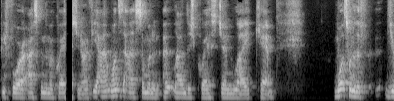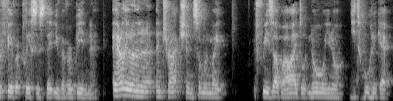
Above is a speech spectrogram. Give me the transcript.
before asking them a question. Or if you wanted to ask someone an outlandish question like, um, "What's one of the your favorite places that you've ever been?" Earlier in an interaction, someone might freeze up. I don't know. You know, you don't want to get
